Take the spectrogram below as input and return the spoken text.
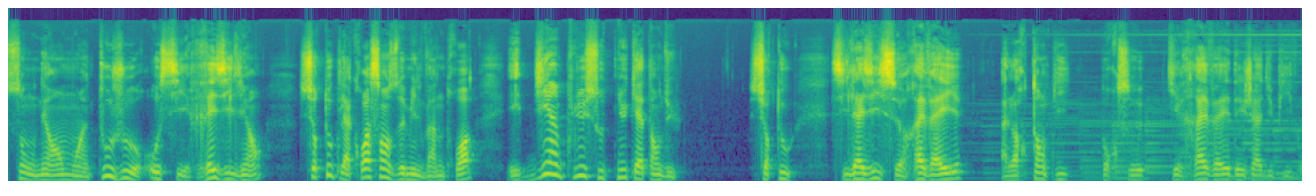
sont néanmoins toujours aussi résilients, surtout que la croissance 2023 est bien plus soutenue qu'attendue. Surtout, si l'Asie se réveille, alors tant pis pour ceux qui rêvaient déjà du pivot.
